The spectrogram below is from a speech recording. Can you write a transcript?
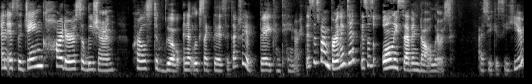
And it's the Jane Carter Solution Curls to Go. And it looks like this. It's actually a big container. This is from Burlington. This is only $7. As you can see here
